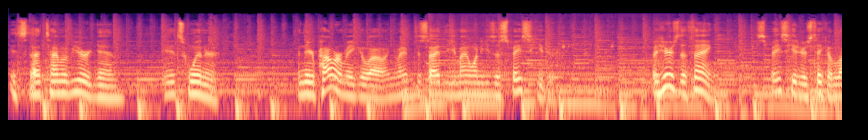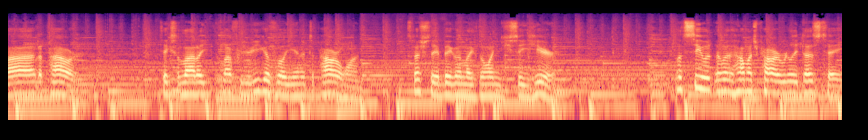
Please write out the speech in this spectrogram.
It's that time of year again. It's winter. And your power may go out, and you might decide that you might want to use a space heater. But here's the thing space heaters take a lot of power. It takes a lot, of, lot for your EcoFlow unit to power one, especially a big one like the one you see here. Let's see what, how much power it really does take,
